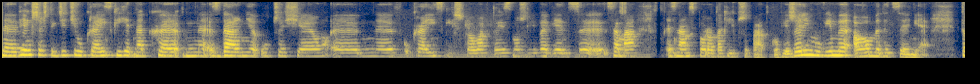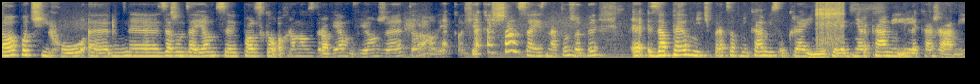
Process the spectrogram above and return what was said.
e, większość tych dzieci ukraińskich jednak e, zdalnie uczy się e, w ukraińskich szkołach, to jest możliwe, więc sama znam sporo takich przypadków. Jeżeli mówimy o medycynie, to po cichu zarządzający Polską Ochroną Zdrowia mówią, że to jakoś, jakaś szansa jest na to, żeby zapełnić pracownikami z Ukrainy, pielęgniarkami i lekarzami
